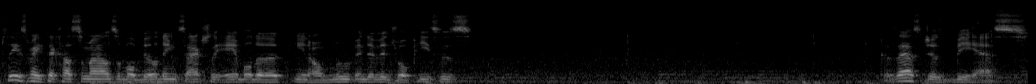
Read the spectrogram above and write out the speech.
please make the customizable buildings actually able to, you know, move individual pieces. Because that's just BS.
